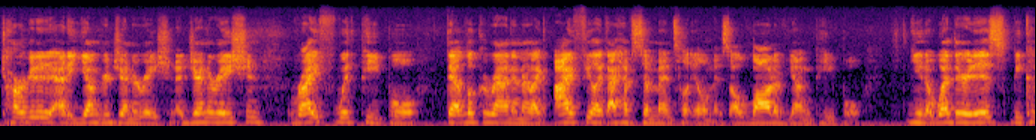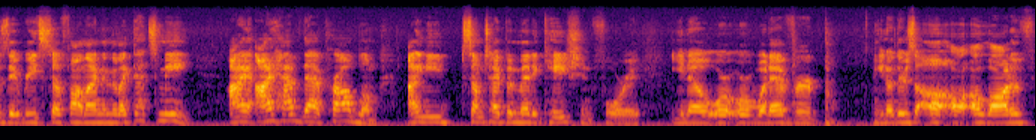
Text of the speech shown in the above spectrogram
targeted at a younger generation, a generation rife with people that look around and are like, I feel like I have some mental illness. A lot of young people, you know, whether it is because they read stuff online and they're like, that's me. I, I have that problem. I need some type of medication for it, you know, or, or whatever. You know, there's a, a, a lot of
